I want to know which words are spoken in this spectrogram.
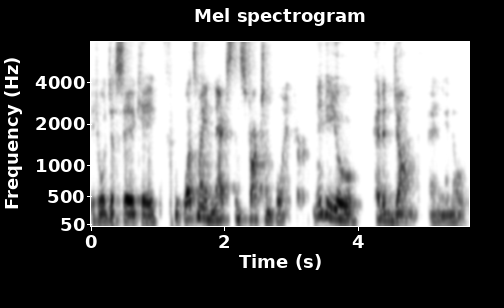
it will just say, okay, what's my next instruction pointer? Maybe you had a jump and you know,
